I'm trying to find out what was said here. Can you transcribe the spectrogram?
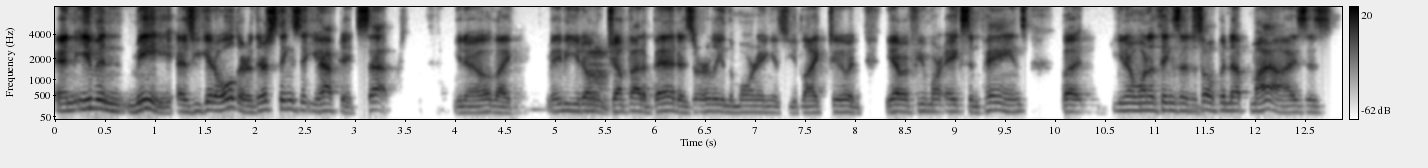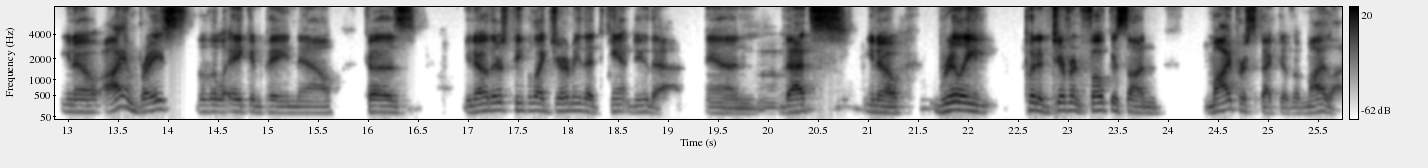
And even me, as you get older, there's things that you have to accept, you know, like maybe you don't mm. jump out of bed as early in the morning as you'd like to, and you have a few more aches and pains. But you know, one of the things that has opened up my eyes is, you know, I embrace the little ache and pain now because, you know, there's people like Jeremy that can't do that. And mm. that's, you know, really put a different focus on my perspective of my life,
